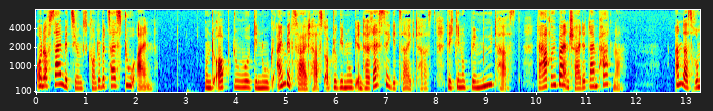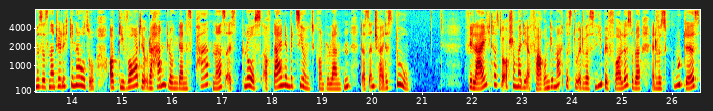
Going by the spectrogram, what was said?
und auf sein Beziehungskonto bezahlst du ein. Und ob du genug einbezahlt hast, ob du genug Interesse gezeigt hast, dich genug bemüht hast, darüber entscheidet dein Partner. Andersrum ist es natürlich genauso. Ob die Worte oder Handlungen deines Partners als Plus auf deinem Beziehungskonto landen, das entscheidest du. Vielleicht hast du auch schon mal die Erfahrung gemacht, dass du etwas Liebevolles oder etwas Gutes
